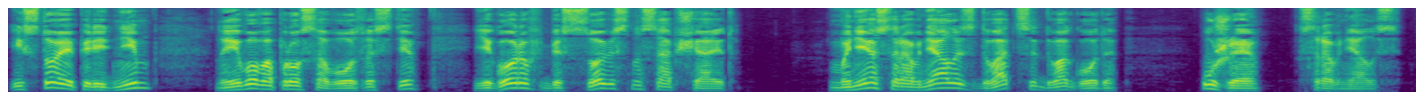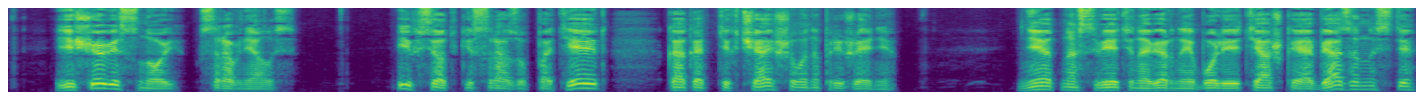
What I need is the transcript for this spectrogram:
И, стоя перед ним, на его вопрос о возрасте, Егоров бессовестно сообщает. Мне сравнялось двадцать два года. Уже сравнялось. Еще весной сравнялось и все-таки сразу потеет, как от тягчайшего напряжения. Нет на свете, наверное, более тяжкой обязанности,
